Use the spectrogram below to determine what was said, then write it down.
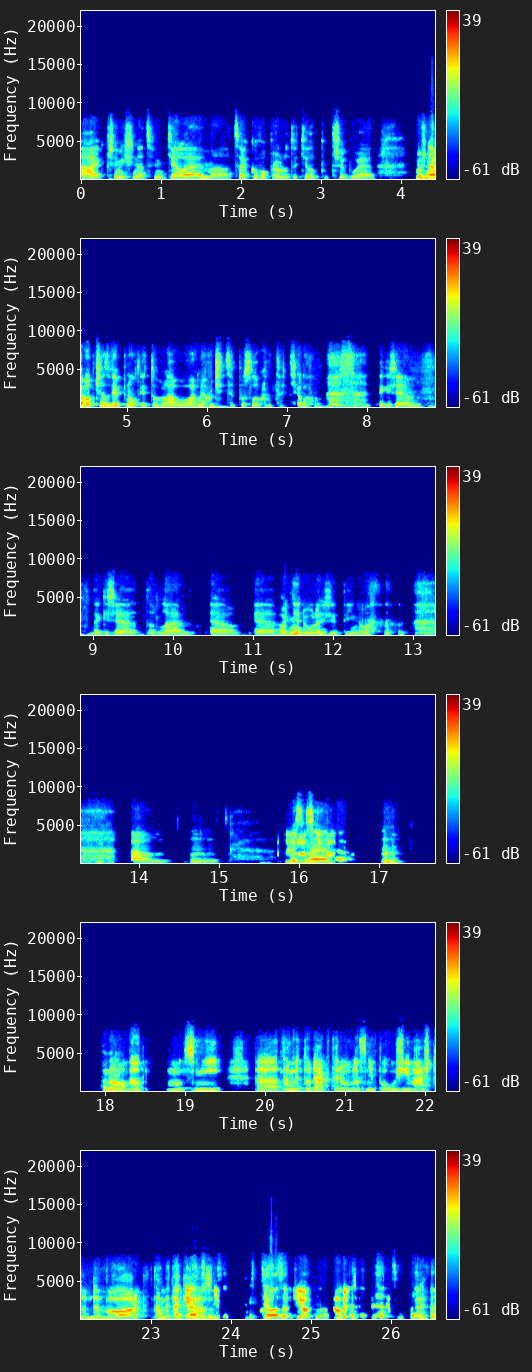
a jak přemýšlí nad svým tělem a co jako opravdu to tělo potřebuje. Možná občas vypnout i tu hlavu a naučit se poslouchat to tělo. takže, takže tohle je, je hodně důležitý. No. um, mm. My jsme, vlastně uh, no, velký pomocník, uh, ta metoda, kterou vlastně používáš, to The Work, tam je taky hrozně... Chtěla zeptat, no.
